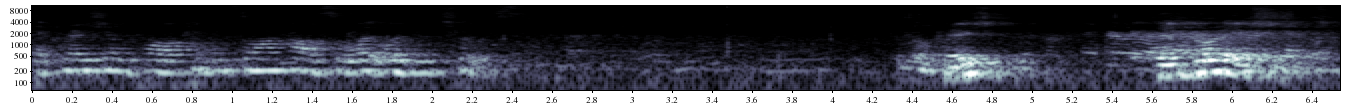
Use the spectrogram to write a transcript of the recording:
decoration for Captain Swan house, what would you choose? The location, decoration.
